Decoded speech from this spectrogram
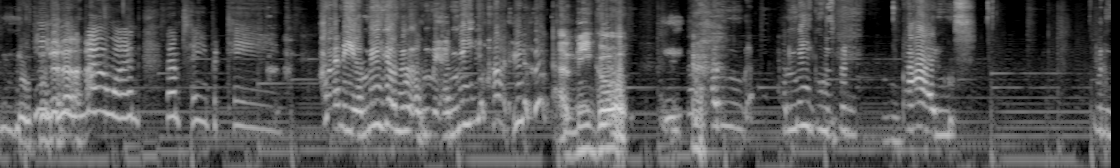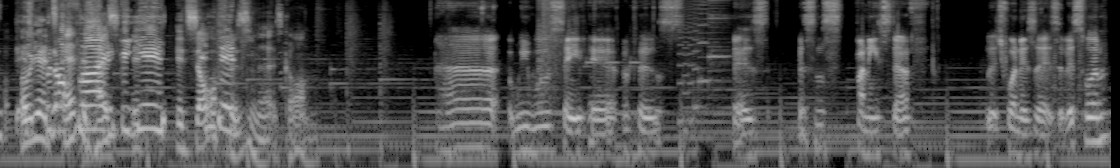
no one. I'm playing pretend. Honey, amigo, amigo. Amigo. um, Amigo's been banned. It's been, it's Oh yeah, been it's offline Has- for it- years. it's off, Ended. isn't it? It's gone. Uh, we will save here because there's there's some funny stuff. Which one is it? Is it this one?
